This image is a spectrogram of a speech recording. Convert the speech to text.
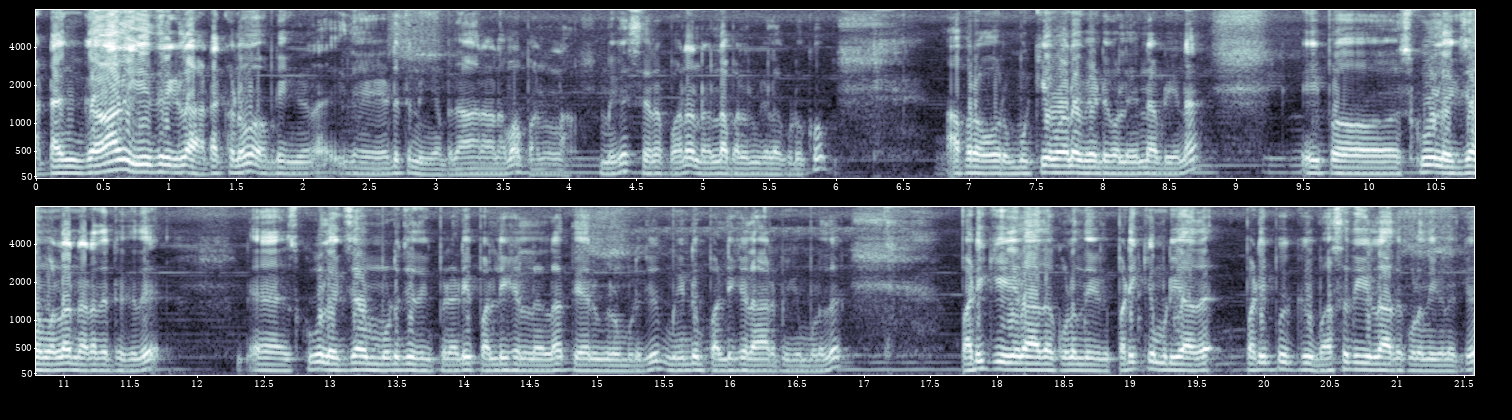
அடங்காத எதிரிகளை அடக்கணும் அப்படிங்கிற இதை எடுத்து நீங்கள் தாராளமாக பண்ணலாம். மிக சிறப்பான நல்ல பலன்களை கொடுக்கும். அப்புறம் ஒரு முக்கியமான வேண்டுகோள் என்ன அப்படின்னா இப்போது ஸ்கூல் எக்ஸாம் எல்லாம் நடந்துகிட்ருக்குது இருக்குது. ஸ்கூல் எக்ஸாம் முடிஞ்சதுக்கு பின்னாடி பள்ளிகளெல்லாம் தேர்வுகள் முடிஞ்சு மீண்டும் பள்ளிகள் ஆரம்பிக்கும் பொழுது படிக்க இயலாத குழந்தைகள் படிக்க முடியாத படிப்புக்கு வசதி இல்லாத குழந்தைகளுக்கு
